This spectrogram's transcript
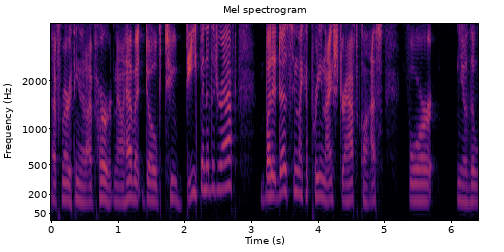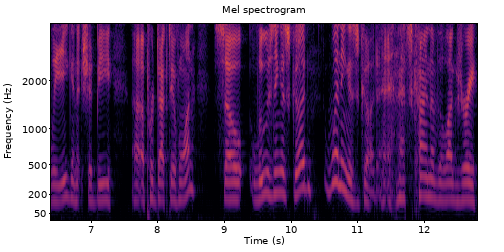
uh, from everything that I've heard. Now, I haven't dove too deep into the draft, but it does seem like a pretty nice draft class for you know the league and it should be a productive one so losing is good winning is good and that's kind of the luxury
